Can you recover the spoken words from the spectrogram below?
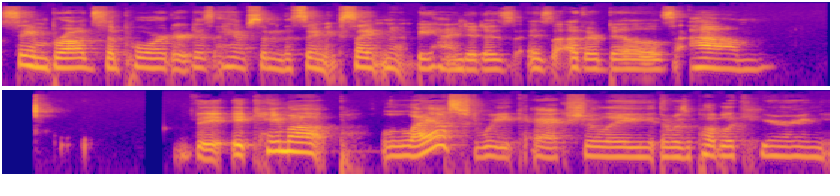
same broad support or doesn't have some of the same excitement behind it as as other bills. Um, the, it came up last week actually. There was a public hearing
